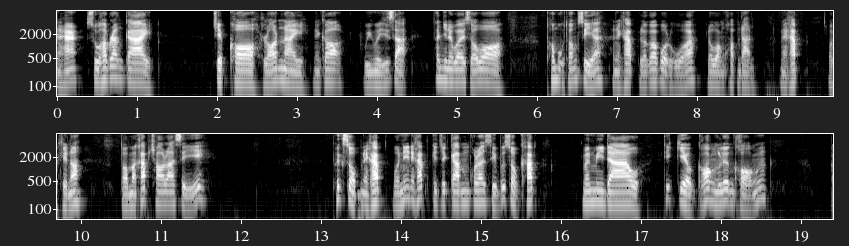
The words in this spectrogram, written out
นะฮะสุขภาพร่างกาย เจ็บคอร้อนในแล้วก็วิงเวียนศีรษะ ท่านอยู่ในวัยสวท้องบุกท้องเสียนะครับ แล้วก็ปวดหัวระวังความดันนะครับ โอเคเนาะ ต่อมาครับชาวราศี พฤษภนะครับ วันนี้นะครับกิจกรรมคนราศีพฤษภครับ มันมีดาวที่เกี่ยวข้องเรื่องของอ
